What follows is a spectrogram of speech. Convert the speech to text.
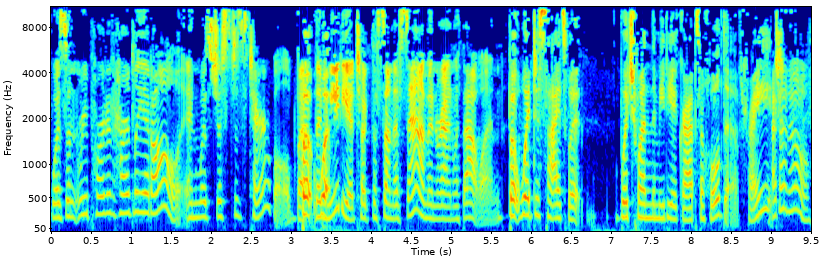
wasn't reported hardly at all and was just as terrible. But, But the what- media took the son of Sam and ran with that one. but what decides what which one the media grabs a hold of, right? I don't know.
